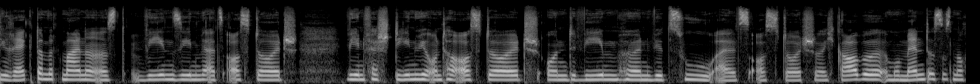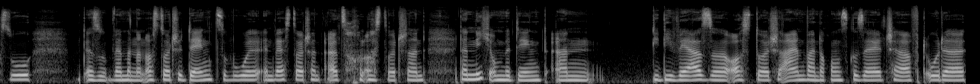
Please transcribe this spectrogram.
direkt damit meine, ist, wen sehen wir als Ostdeutsch, wen verstehen wir unter Ostdeutsch und wem hören wir zu als Ostdeutsche. Ich glaube, im Moment ist es noch so, also wenn man an Ostdeutsche denkt, sowohl in Westdeutschland als auch in Ostdeutschland, dann nicht unbedingt an die diverse ostdeutsche Einwanderungsgesellschaft oder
